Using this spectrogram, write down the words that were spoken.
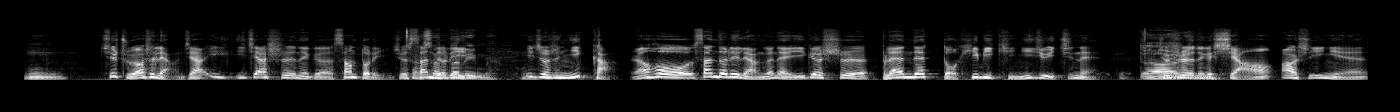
嗯，其实主要是两家，一一家是那个桑德利，就是三得利。嘛，一种是尼卡，然后三得利两个呢，一个是 Blended Do Hibiki 二十一呢，就就是那个响二十一年，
